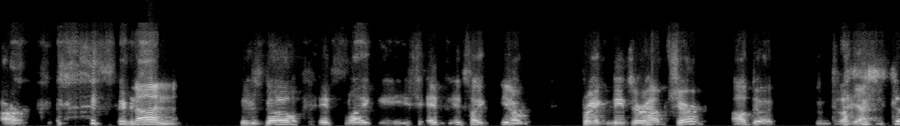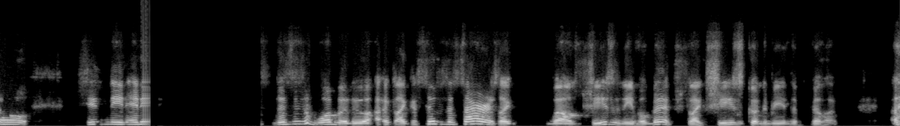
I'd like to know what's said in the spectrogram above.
arc. None. There's no. It's like it, it's like you know, Frank needs her help. Sure, I'll do it. Yeah. so she didn't need any. This is a woman who, like, as soon as the siren is like, well, she's an evil bitch. Like, she's going to be the villain.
